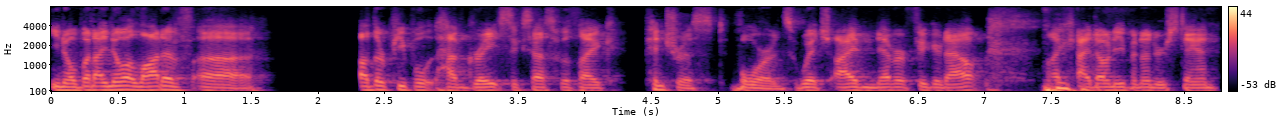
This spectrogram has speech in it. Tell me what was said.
you know, but I know a lot of uh, other people have great success with like Pinterest boards, which I've never figured out. like I don't even understand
